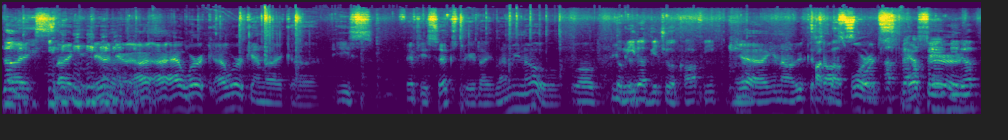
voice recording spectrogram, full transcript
Like, like Junior, I, I, I work, I work in like uh, East 56th Street. Like, let me know. Well, if You'll meet could- up, get you a coffee. Yeah, you know, we could Talk talk, about sports. A, fa- a yes, fan sir. meetup.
